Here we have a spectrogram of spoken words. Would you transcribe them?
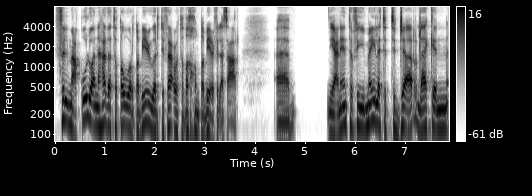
في المعقول وأن هذا تطور طبيعي وارتفاع وتضخم طبيعي في الأسعار. يعني أنت في ميلة التجار لكن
